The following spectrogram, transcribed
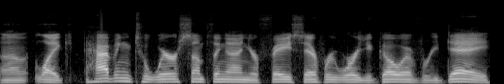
uh, like having to wear something on your face everywhere you go every day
